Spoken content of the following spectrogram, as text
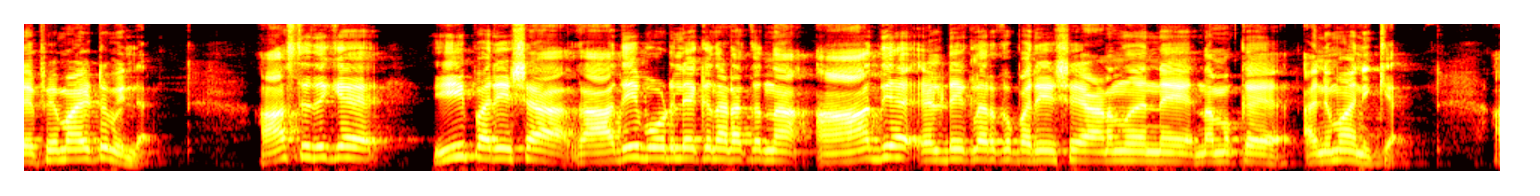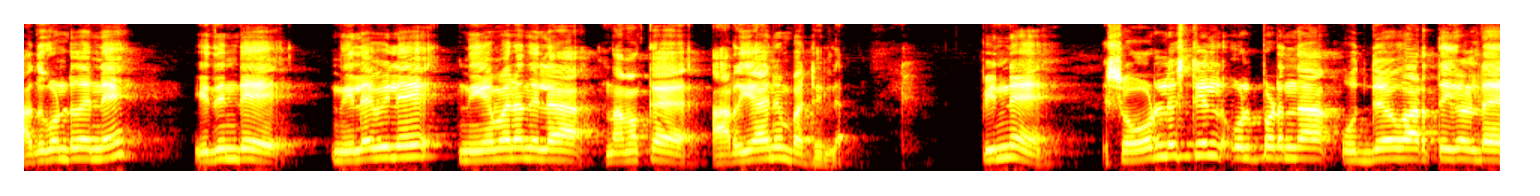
ലഭ്യമായിട്ടുമില്ല. ആ സ്ഥിതിക്ക് ഈ പരീക്ഷ ഖാദി ബോർഡിലേക്ക് നടക്കുന്ന ആദ്യ എൽ ഡി ക്ലർക്ക് പരീക്ഷയാണെന്ന് തന്നെ നമുക്ക് അനുമാനിക്കാം. അതുകൊണ്ട് തന്നെ ഇതിന്റെ നിലവിലെ നിയമന നില നമുക്ക് അറിയാനും പറ്റില്ല. പിന്നെ ഷോർട്ട് ലിസ്റ്റിൽ ഉൾപ്പെടുന്ന ഉദ്യോഗാർത്ഥികളുടെ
